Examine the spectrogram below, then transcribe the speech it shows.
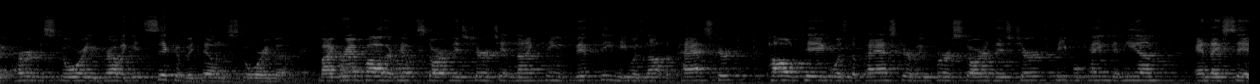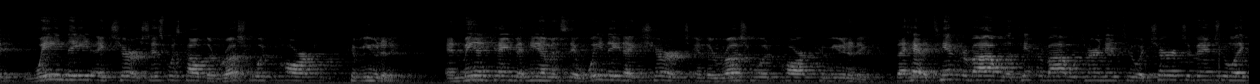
You've heard the story. You probably get sick of me telling the story, but my grandfather helped start this church in 1950. He was not the pastor. Paul Tigg was the pastor who first started this church. People came to him and they said, We need a church. This was called the Rushwood Park Community. And men came to him and said, We need a church in the Rushwood Park community. They had a tent revival. The tent revival turned into a church eventually.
